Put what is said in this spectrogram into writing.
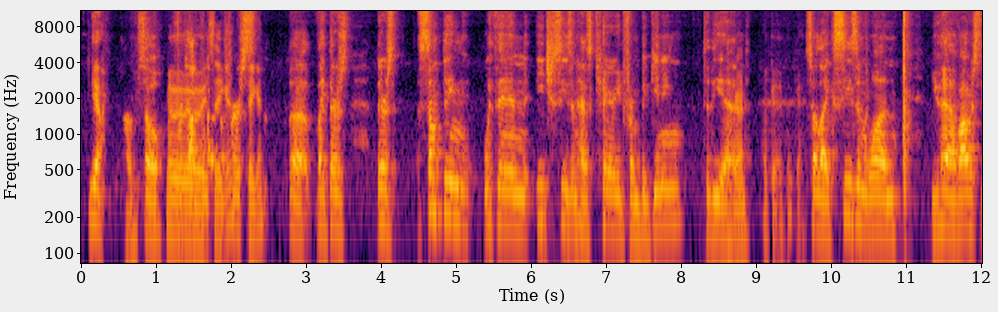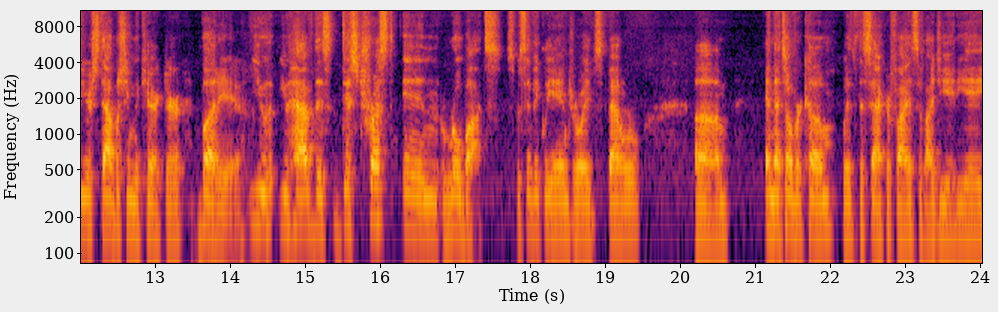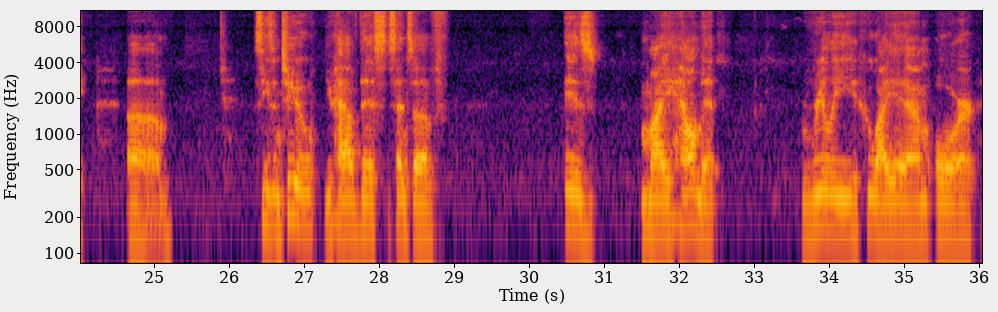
Yeah. Um, so Wait, if wait, we're wait, talking wait, about say the again, first, say again. uh, like there's there's something within each season has carried from beginning to the end. Okay, okay, okay. So like season one, you have obviously you're establishing the character, but Oh yeah, you you have this distrust in robots, specifically androids, battle, um, and that's overcome with the sacrifice of IG88. Um, season two, you have this sense of is my helmet really who I am, or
